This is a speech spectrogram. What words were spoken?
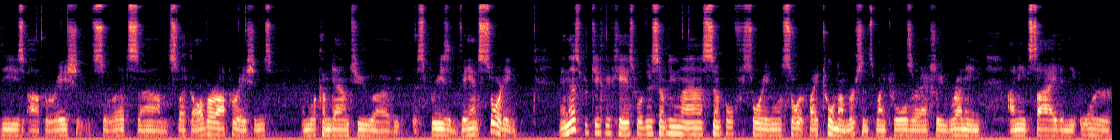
these operations. So let's um, select all of our operations and we'll come down to uh, the Esprit's advanced sorting. In this particular case, we'll do something uh, simple for sorting. We'll sort by tool number since my tools are actually running on each side in the order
